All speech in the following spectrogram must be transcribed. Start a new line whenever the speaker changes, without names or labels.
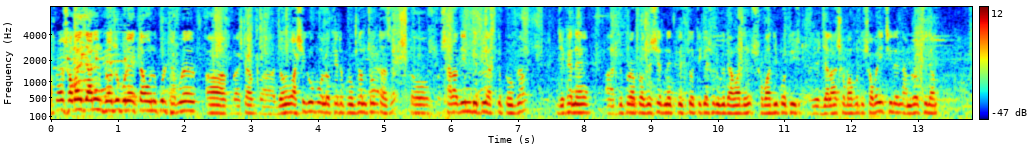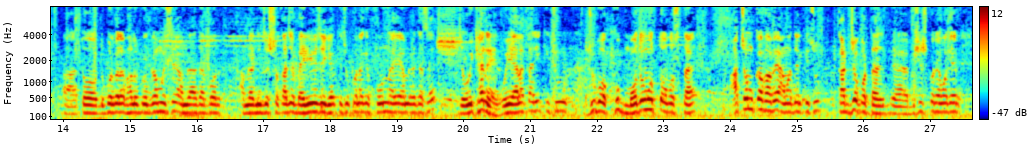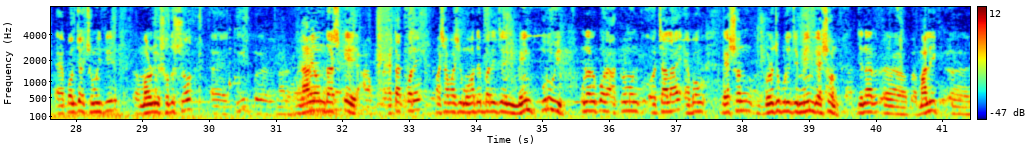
আপনারা সবাই জানেন ব্রজপুরে একটা অনুকূল ঠাকুরের একটা জন্মবার্ষিকী উপলক্ষে একটা প্রোগ্রাম চলতে আছে। তো সারাদিন ব্যাপী আজকে প্রোগ্রাম, যেখানে ত্রিপুরা প্রদেশের নেতৃত্ব থেকে শুরু করে আমাদের সভাধিপতি, জেলা সভাপতি সবাই ছিলেন, আমরাও ছিলাম। তো দুপুরবেলা ভালো প্রোগ্রাম হয়েছে, আমরা তারপর আমরা নিজস্ব কাজে বেরিয়ে যাই। কিছুক্ষণ আগে ফোন নাই আমাদের কাছে যে ওইখানে, ওই এলাকারই কিছু যুবক খুব মদমত্ত অবস্থায় আচমকাভাবে আমাদের কিছু কার্যকর্তা বিশেষ করে আমাদের পঞ্চায়েত সমিতির মাননীয় সদস্য নারায়ণ দাসকে অ্যাটাক করে। পাশাপাশি মহাদেব বাড়ির যে মেইন পুরোহিত ওনার উপর আক্রমণ চালায় এবং রেশন, ব্রজপুরের যে মেইন রেশন, যেনার মালিক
